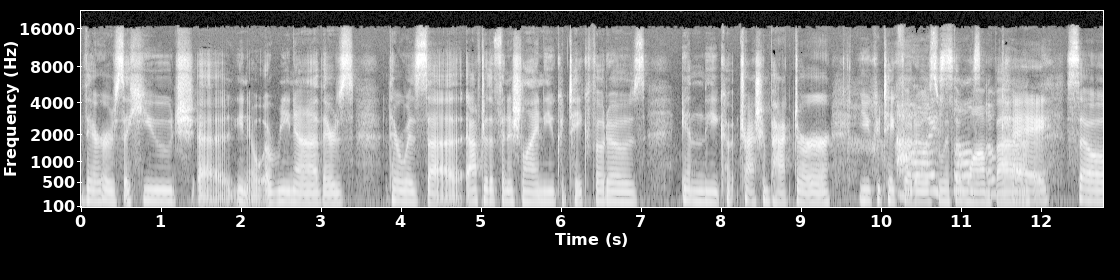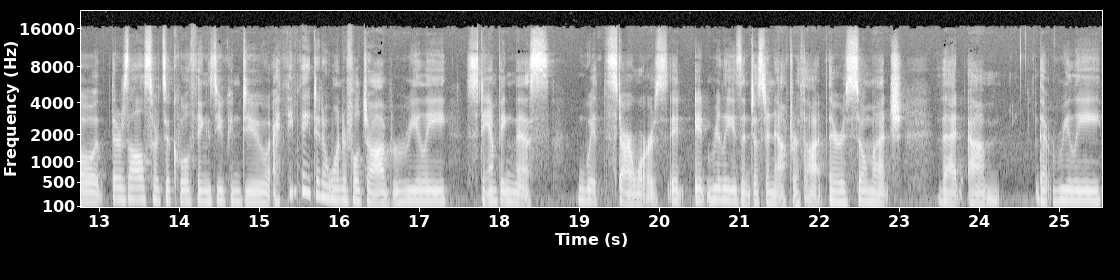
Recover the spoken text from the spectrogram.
there's a huge, uh, you know, arena. There's there was uh, after the finish line, you could take photos in the co- trash compactor. You could take photos Oh, with the saw- wampa. okay. So there's all sorts of cool things you can do. I think they did a wonderful job really stamping this with Star Wars. It it really isn't just an afterthought. There is so much that um, that really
